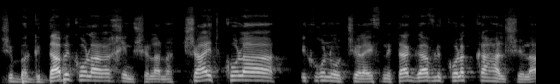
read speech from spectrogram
שבגדה בכל הערכים שלה, נטשה את כל העקרונות שלה, הפנתה גב לכל הקהל שלה,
